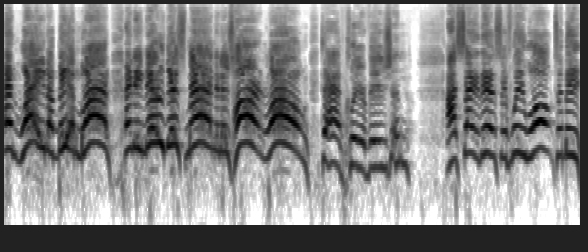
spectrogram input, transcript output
and weight of being blind. And he knew this man in his heart longed to have clear vision. I say this if we want to be,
